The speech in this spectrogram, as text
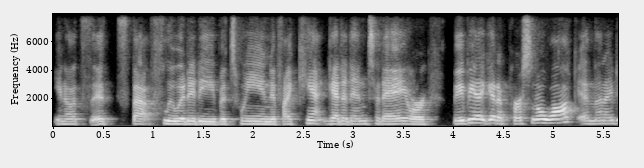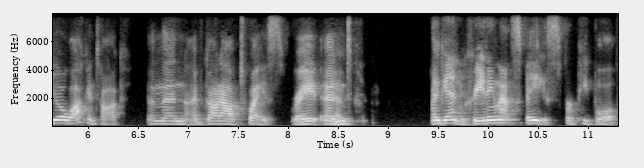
You know, it's it's that fluidity between if I can't get it in today, or maybe I get a personal walk and then I do a walk and talk, and then I've got out twice, right? And yeah. again, creating that space for people.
